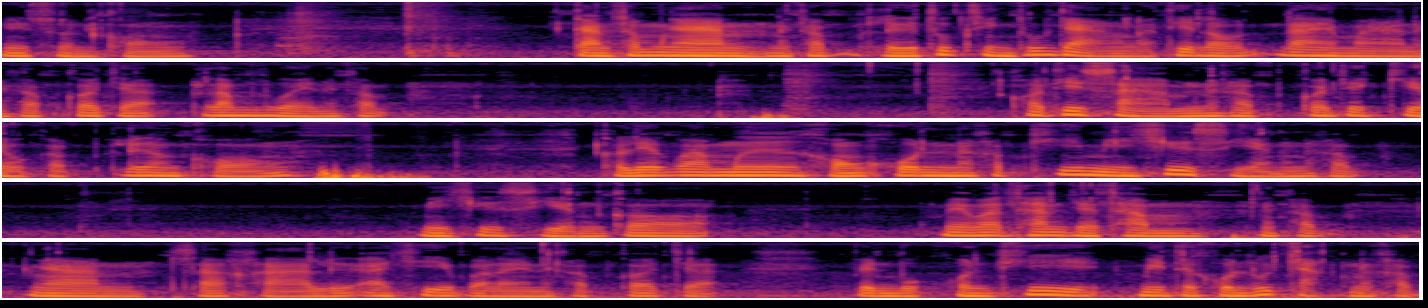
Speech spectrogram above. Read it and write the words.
ในส่วนของการทำงานนะครับ หรือทุกสิ่งทุกอย่างแหละที่เราได้มานะครับ ก็จะร่ำรวยนะครับ ข้อที่สามนะครับก็จะเกี่ยวกับเรื่องของ เขาเรียกว่ามือของคนนะครับที่มีชื่อเสียงนะครับ มีชื่อเสียงก็ไม่ว่าท่านจะทำนะครับ งานสาขาหรืออาชีพอะไรนะครับ ก็จะเป็นบุคคลที่มีแต่คนรู้จักนะครับ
